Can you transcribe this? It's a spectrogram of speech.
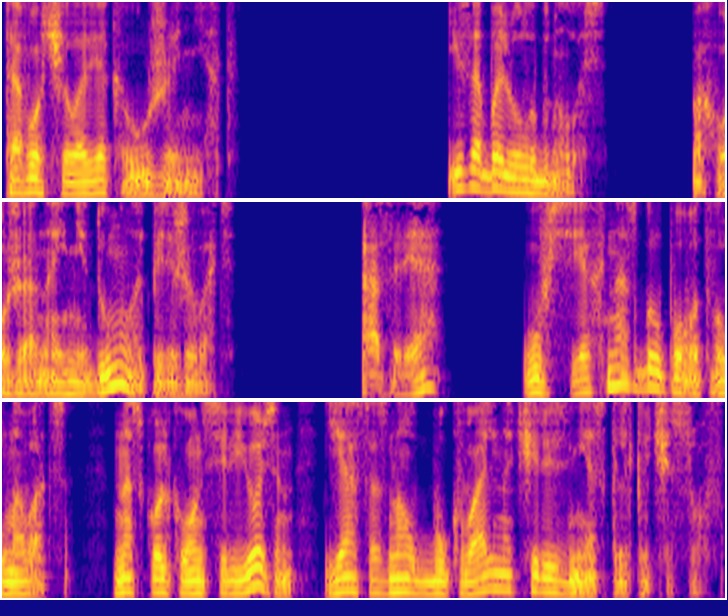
«Того человека уже нет». Изабель улыбнулась. Похоже, она и не думала переживать. А зря. У всех нас был повод волноваться. Насколько он серьезен, я осознал буквально через несколько часов.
